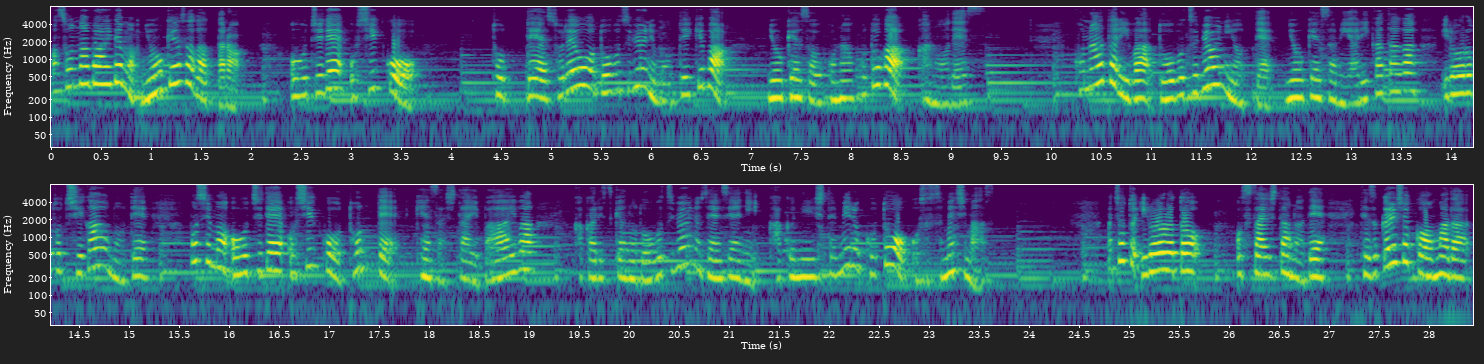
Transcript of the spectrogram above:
まあ、そんな場合でも尿検査だったらお家でおしっこを取ってそれを動物病院に持っていけば尿検査を行うことが可能です。この辺りは動物病院によって尿検査のやり方がいろいろと違うのでもしもお家でおしっこを取って検査したい場合はかかりつけの動物病院の先生に確認してみることをお勧めします、まあ、ちょっといろいろとお伝えしたので手作り食をまだ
